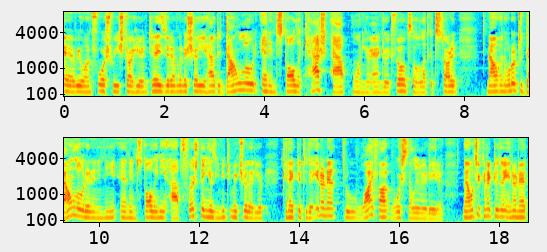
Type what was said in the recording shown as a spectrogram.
Hey everyone, Force Restart here. In today's video, I'm going to show you how to download and install the Cash app on your Android phone. So let's get started. Now, in order to download it and, and install any apps, first thing is you need to make sure that you're connected to the internet through Wi-Fi or cellular data. Now, once you're connected to the internet,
